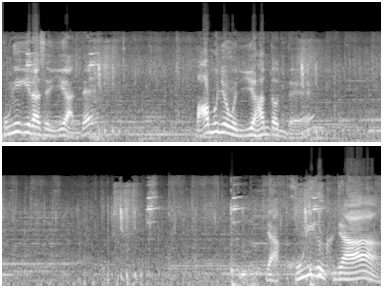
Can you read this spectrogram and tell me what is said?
공익이라서 이해 안 돼? 마문형은 이해한던데. 야, 공익은 그냥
